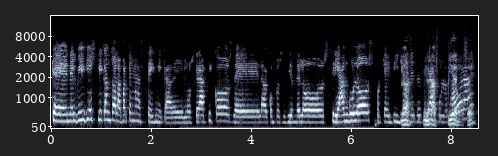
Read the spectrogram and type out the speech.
Que en el vídeo explican toda la parte más técnica de los gráficos, de la composición de los triángulos, porque hay Mira billones de las, mira las triángulos piedras, ahora. ¿eh?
